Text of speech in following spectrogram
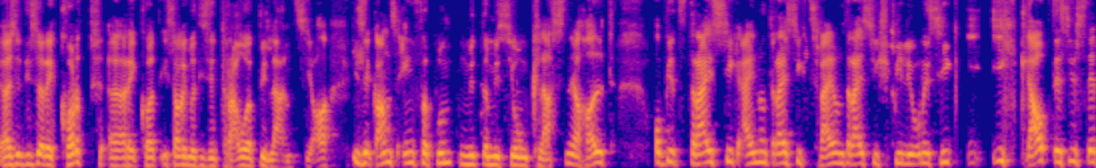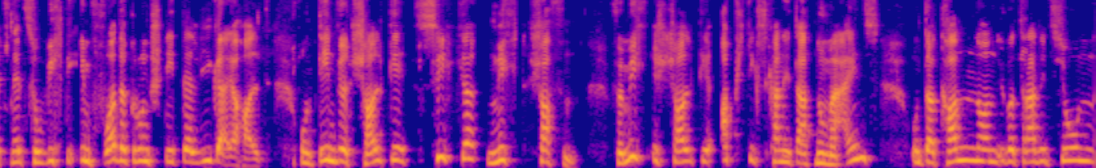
Also dieser Rekord, äh, Rekord, ich sage immer diese Trauerbilanz, ja, ist ja ganz eng verbunden mit der Mission Klassenerhalt. Ob jetzt 30, 31, 32 Spiele ohne Sieg, ich, ich glaube, das ist jetzt nicht so wichtig. Im Vordergrund steht der Ligaerhalt und den wird Schalke sicher nicht schaffen. Für mich ist Schalke Abstiegskandidat Nummer eins und da kann man über Tradition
